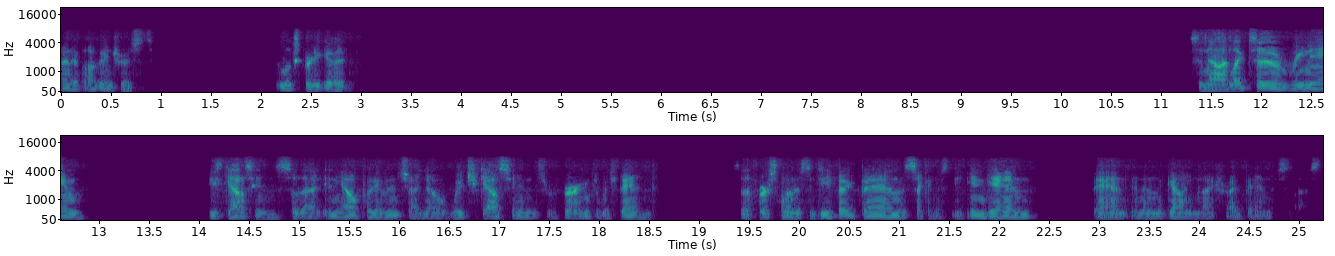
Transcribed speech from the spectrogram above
kind of of interest. It looks pretty good. So now I'd like to rename these Gaussians so that in the output image I know which Gaussian is referring to which band. So the first one is the defect band, the second is the InGaN band, and then the gallium nitride band is last.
